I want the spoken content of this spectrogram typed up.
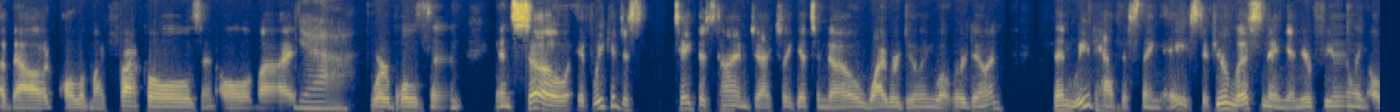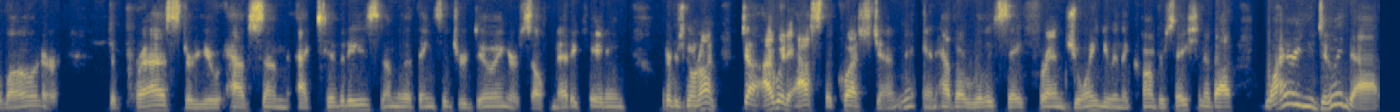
about all of my freckles and all of my yeah. warbles. And, and so if we could just take this time to actually get to know why we're doing what we're doing, then we'd have this thing aced. If you're listening and you're feeling alone or depressed or you have some activities, some of the things that you're doing or self medicating, whatever's going on, I would ask the question and have a really safe friend join you in the conversation about why are you doing that?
